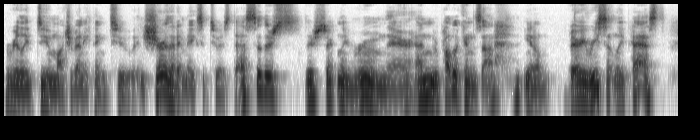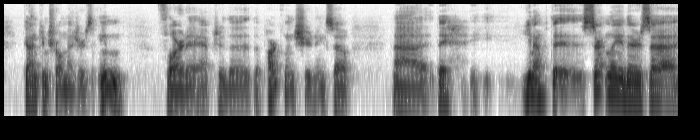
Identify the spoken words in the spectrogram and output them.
really do much of anything to ensure that it makes it to his desk. So there's there's certainly room there, and Republicans on you know very recently passed gun control measures in Florida after the the Parkland shooting. So uh, they, you know, the, certainly there's uh,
